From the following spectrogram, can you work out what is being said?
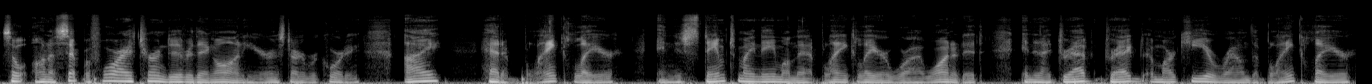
So on a set before I turned everything on here and started recording I had a blank layer and just stamped my name on that blank layer where I wanted it and then I dra dragged a marquee around the blank layer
